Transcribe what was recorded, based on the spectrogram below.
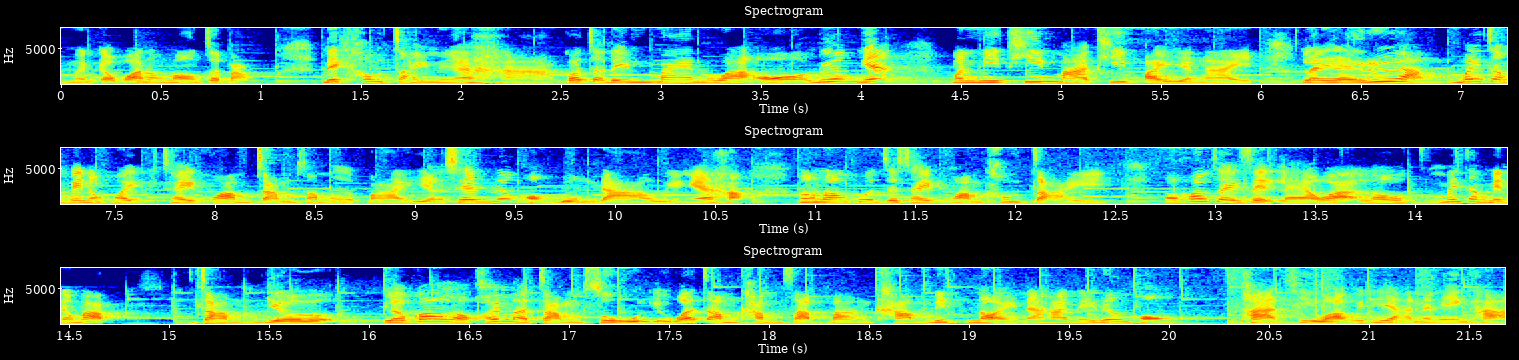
เหมือนกับว่าน้องๆจะแบบได้เข้าใจเนื้อหาก็จะได้แม่นว่าอ๋อเรื่องเนี้ยมันมีที่มาที่ไปยังไง หลาย ๆ เรื่องไม่จำเป็นต้องใช้ความจำเสมอไป อย่างเช่นเรื่องของดวงดาวอย่างเงี้ยค่ะ น้องๆควรจะใช้ความเข้าใจ พอเข้าใจเสร็จแล้วอะเราไม่จำเป็นต้องแบบจำเยอะ แล้วก็เราค่อยมาจำสูตร หรือว่าจำคำศัพท์บางคำนิดหน่อยนะคะ ในเรื่องของพาร์ทชีววิทยานั่นเองค่ะ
